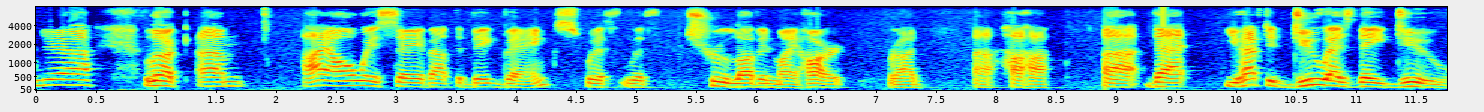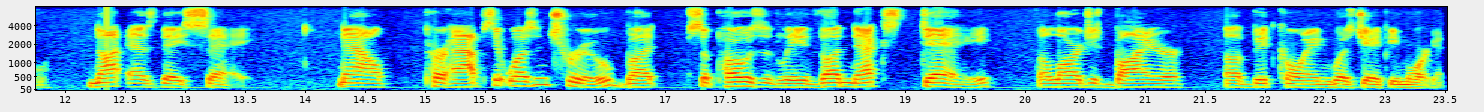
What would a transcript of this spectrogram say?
Yeah, look, um, I always say about the big banks, with with true love in my heart, Rod, uh, haha, uh, that you have to do as they do, not as they say. Now, Perhaps it wasn't true, but supposedly the next day, the largest buyer of Bitcoin was JP Morgan.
